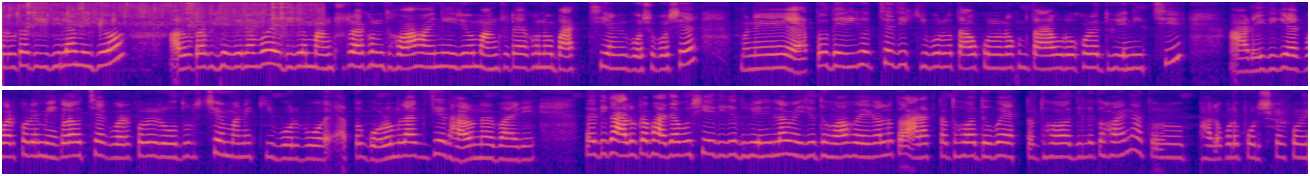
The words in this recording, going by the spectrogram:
আলুটা দিয়ে দিলাম, এই যে। আলুটা ভেজে নেব। এদিকে মাংসটা এখন ধোয়া হয়নি, এই যে মাংসটা এখনও বাচ্ছি আমি বসে বসে। মানে এত দেরি হচ্ছে যে কি বলব, তাও কোনো রকম তাড়াহুড়ো করে ধুয়ে নিচ্ছি। আর এইদিকে একবার করে মেঘলা হচ্ছে, একবার করে রোদ উঠছে মানে কি বলব, এত গরম লাগছে ধারণার বাইরে। তো এদিকে আলুটা ভাজা বসিয়ে এদিকে ধুয়ে নিলাম, এই যে ধোয়া হয়ে গেল, তো আর একটা ধোয়া দেবো, একটা ধোয়া দিলে তো হয় না, তো ভালো করে পরিষ্কার করে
